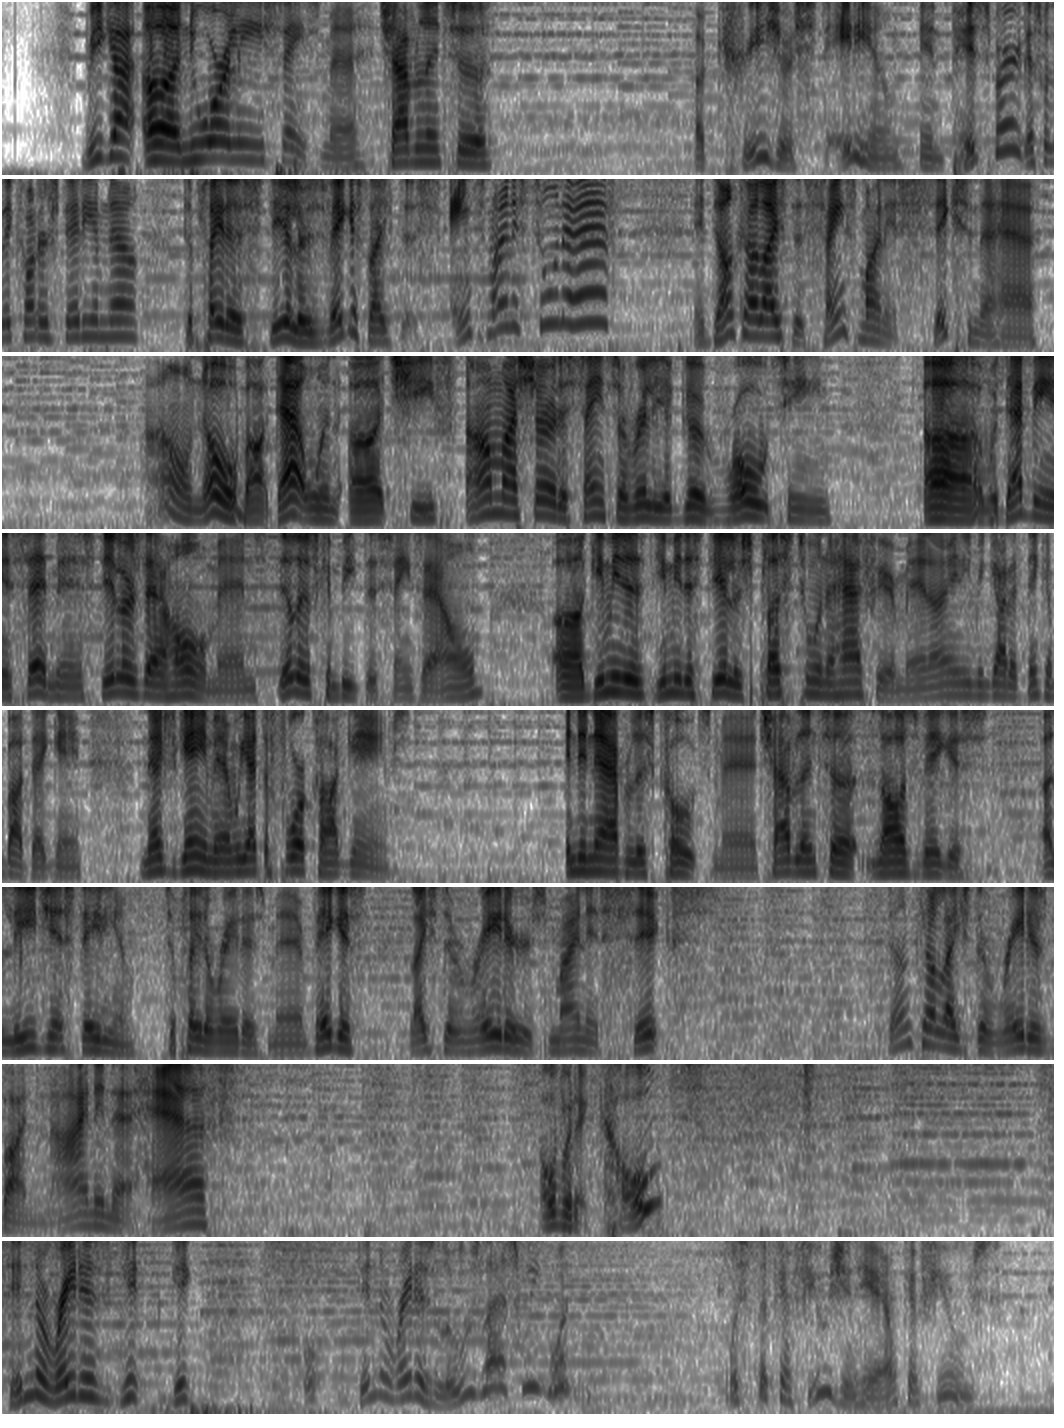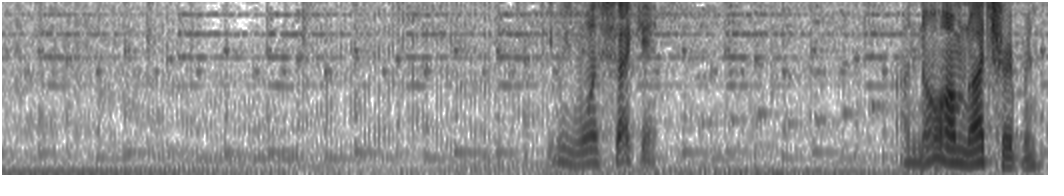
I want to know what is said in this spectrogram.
we got uh New Orleans Saints, man, traveling to Acrisure Stadium in Pittsburgh. That's what they call their stadium now to play the Steelers. Vegas likes the Saints minus two and a half, and Dunkel likes the Saints minus six and a half. I don't know about that one, uh, Chief. I'm not sure the Saints are really a good road team. Uh, with that being said, man, Steelers at home, man. Steelers can beat the Saints at home. Uh, give me this, give me the Steelers plus two and a half here, man. I ain't even got to think about that game. Next game, man, we got the four o'clock games. Indianapolis Colts, man, traveling to Las Vegas, Allegiant Stadium to play the Raiders, man. Vegas likes the Raiders minus six. Dunkel likes the Raiders by nine and a half over the Colts. Didn't the Raiders get get? Didn't the Raiders lose last week? What? What's the confusion here? I'm confused. Give me one second. I know I'm not tripping.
